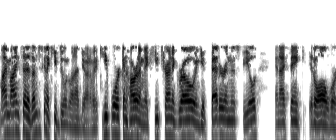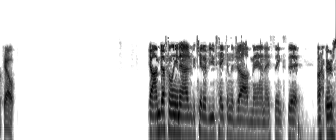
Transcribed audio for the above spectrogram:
my mindset is I'm just going to keep doing what I'm doing. I'm going to keep working hard. I'm going to keep trying to grow and get better in this field, and I think it'll all work out. Yeah, I'm definitely an advocate of you taking the job, man. I think that there's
